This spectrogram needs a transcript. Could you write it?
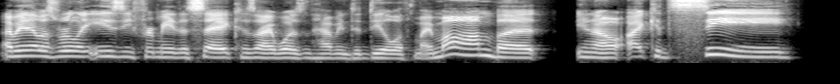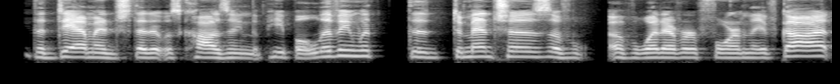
I mean, it was really easy for me to say because I wasn't having to deal with my mom, but you know, I could see the damage that it was causing the people living with the dementias of of whatever form they've got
